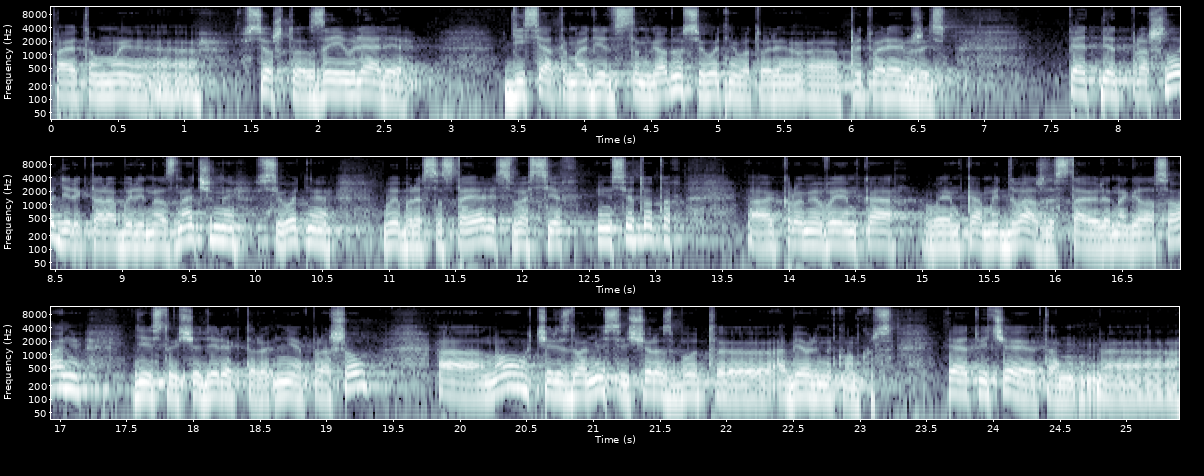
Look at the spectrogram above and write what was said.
Поэтому мы э, все, что заявляли 2010-2011 году сегодня вытворяем, э, притворяем жизнь. Пять лет прошло, директора были назначены. Сегодня выборы состоялись во всех институтах. А, кроме ВМК. ВМК мы дважды ставили на голосование. Действующий директор не прошел, а, но через два месяца еще раз будет э, объявлен конкурс. Я отвечаю там э,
